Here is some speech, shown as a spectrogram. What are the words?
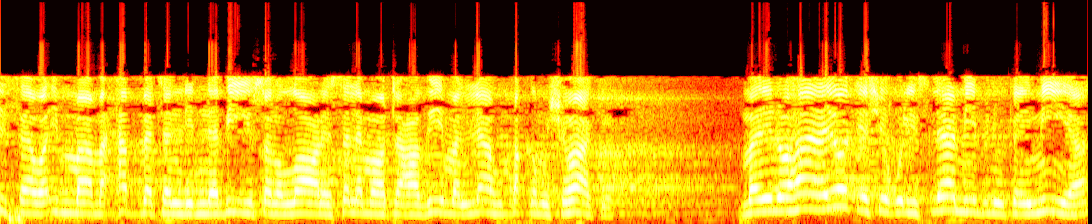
Isa wa imma mahabbatan linnabii sallallahu alaihi wasallam wa taadhiman lahu, mpaka mwisho wake. Maneno haya yote ya Sheikhul Islami Ibnu Taimia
